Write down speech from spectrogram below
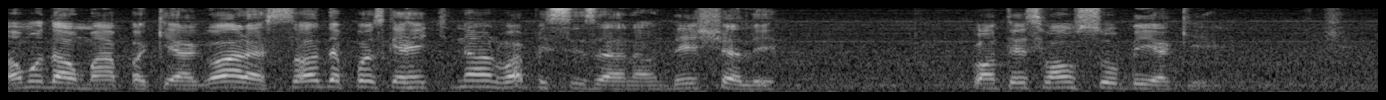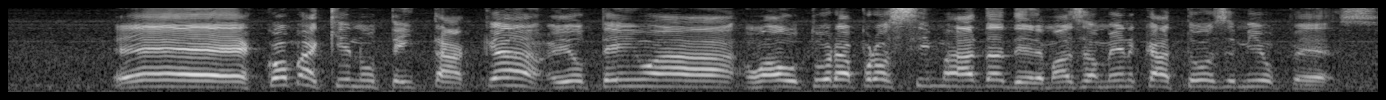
Vamos mudar o mapa aqui agora, só depois que a gente... Não, não vai precisar não, deixa ali. Enquanto isso, vamos subir aqui. É, como aqui não tem tacã, eu tenho uma, uma altura aproximada dele, mais ou menos 14 mil pés.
